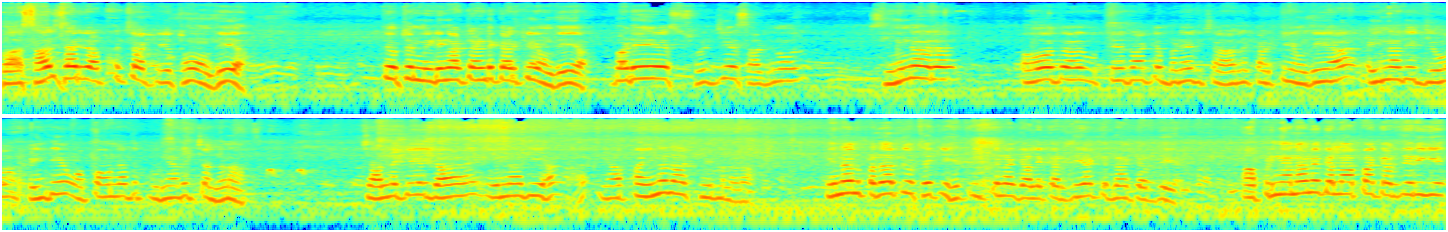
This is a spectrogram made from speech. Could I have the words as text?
ਬੱਸ ਸਾਰੀ ਸਾਰੀ ਰਾਤਾਂ ਝਾਟੀ ਉੱਥੋਂ ਆਉਂਦੇ ਆ ਤੇ ਉੱਥੇ ਮੀਟਿੰਗਾਂ ਅਟੈਂਡ ਕਰਕੇ ਆਉਂਦੇ ਆ ਬੜੇ ਸੁਲਝੇ ਸਾਡੇ ਨੂੰ ਸੀਨੀਅਰ ਉਹ ਤਾਂ ਉੱਤੇ ਤੱਕ ਬੜੇ ਵਿਚਾਰ ਕਰਕੇ ਆਉਂਦੇ ਆ। ਇਹਨਾਂ ਦੇ ਜੋ ਕਹਿੰਦੇ ਉਹ ਆਪਾਂ ਉਹਨਾਂ ਦੇ ਪੂਰੀਆਂ ਤੇ ਚੱਲਣਾ। ਚੱਲ ਕੇ ਗਾ ਇਹਨਾਂ ਦੀ ਹ- ਆਪਾਂ ਇਹਨਾਂ ਦਾ ਕੀ ਮੰਨਣਾ? ਇਹਨਾਂ ਨੂੰ ਪਤਾ ਵੀ ਉੱਥੇ ਕਿਸੇ ਤਰੀਕੇ ਨਾਲ ਗੱਲ ਕਰਦੇ ਆ, ਕਿੱਦਾਂ ਕਰਦੇ ਆ। ਆਪਣੀਆਂ ਨਾਲ ਨਾ ਗੱਲਾਂ ਆਪਾਂ ਕਰਦੇ ਰਹੀਏ।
